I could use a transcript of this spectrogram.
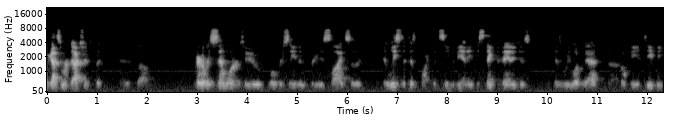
we got some reductions, but it's um, fairly similar to what we're seeing in the previous slides. So there, at least at this point, didn't seem to be any distinct advantages as we looked at uh, OP and TP.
